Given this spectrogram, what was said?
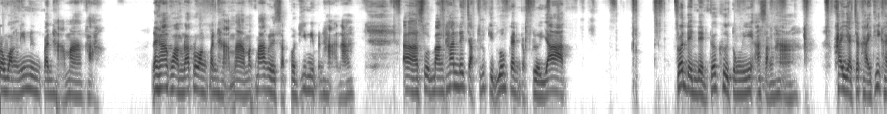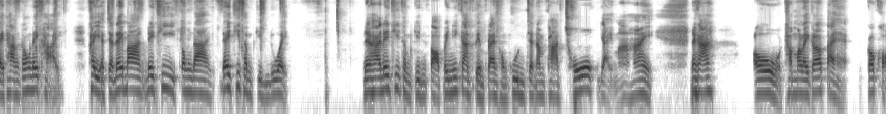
ระวังนิดนึงปัญหามาค่ะ นะคะความรักระวังปัญหามามาก ๆ เลยสำหรับคนที่มีปัญหานะส่วนบางท่านได้จับธุรกิจร่วมกันกับเครือญาติ ก็เด่นๆก็คือตรงนี้อสังหา ใครอยากจะขายที่ขายทางต้องได้ขาย ใครอยากจะได้บ้านได้ที่ต้องได้ ได้ที่ทำกินด้วยนะคะ ได้ที่ทำกินต่อไปนี้การเปลี่ยนแปลงของคุณจะนำพาโชคใหญ่มาให้นะคะ โอ้ทำอะไรก็แล้วแต่ก็ขอ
